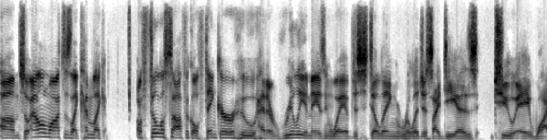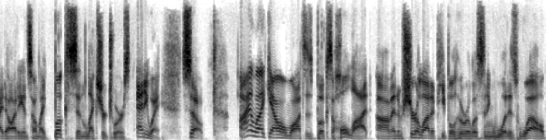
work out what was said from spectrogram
Um, so Alan Watts is like kind of like a philosophical thinker who had a really amazing way of distilling religious ideas to a wide audience on like books and lecture tours. Anyway, so I like Alan Watts's books a whole lot, um, and I'm sure a lot of people who are listening would as well.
